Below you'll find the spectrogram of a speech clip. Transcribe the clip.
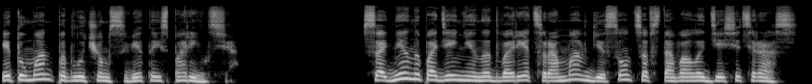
и туман под лучом света испарился. Со дня нападения на дворец Романги солнце вставало десять раз.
